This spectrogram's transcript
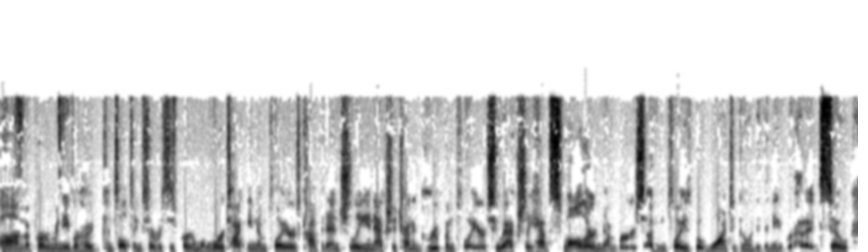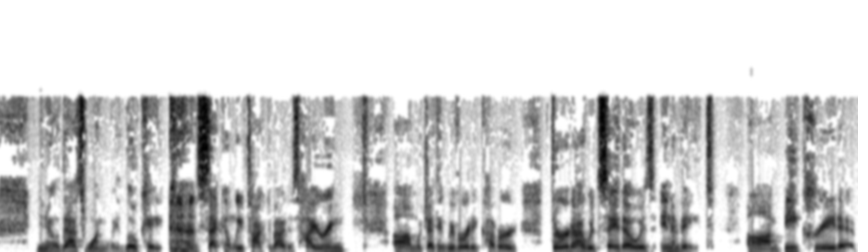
um, a program, a neighborhood consulting services program where we're talking to employers confidentially and actually trying to group employers who actually have smaller numbers of employees but want to go into the neighborhood. So, you know, that's one way, locate. Second, we've talked about is hiring, um, which I think we've already covered. Third, I would say though is innovate um, be creative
